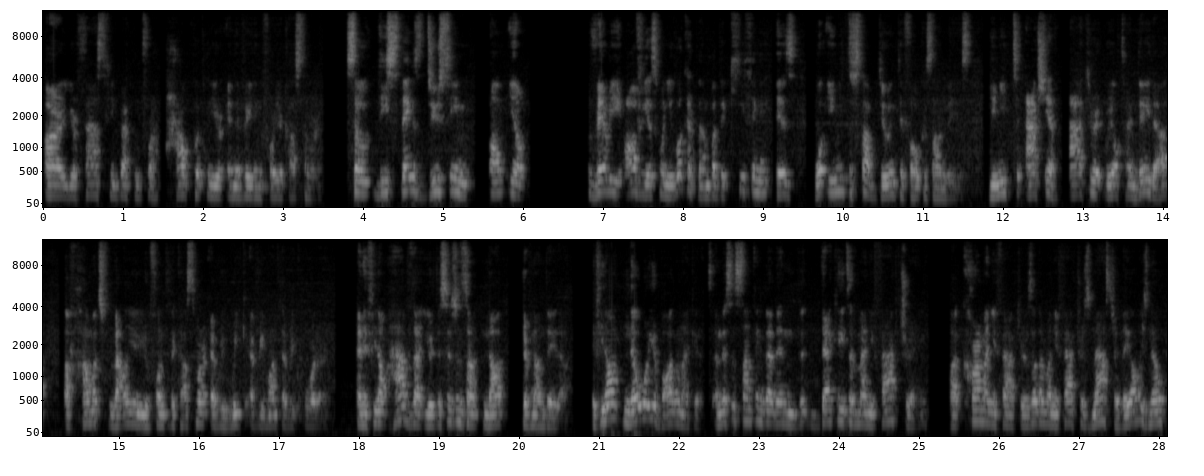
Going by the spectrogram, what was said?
are your fast feedback loop for how quickly you're innovating for your customer. So these things do seem, um, you know, very obvious when you look at them, but the key thing is what you need to stop doing to focus on these. You need to actually have accurate real-time data of how much value you're flowing to the customer every week, every month, every quarter. And if you don't have that, your decisions are not driven on data. If you don't know where your bottleneck is, and this is something that in the decades of manufacturing, uh, car manufacturers, other manufacturers master, they always know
